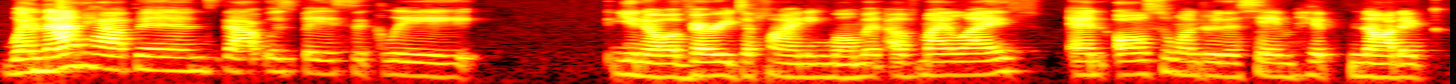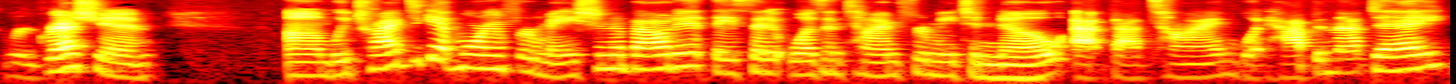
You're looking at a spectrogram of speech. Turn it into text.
when that happened, that was basically, you know, a very defining moment of my life. And also under the same hypnotic regression, um, we tried to get more information about it. They said it wasn't time for me to know at that time what happened that day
